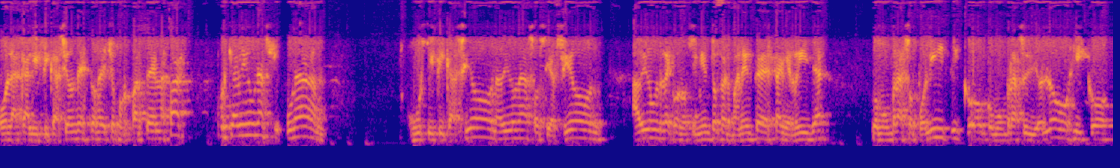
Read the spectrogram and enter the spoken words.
o la calificación de estos hechos por parte de la FARC? Porque ha habido una, una justificación, ha habido una asociación, ha habido un reconocimiento permanente de esta guerrilla como un brazo político, como un brazo ideológico,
